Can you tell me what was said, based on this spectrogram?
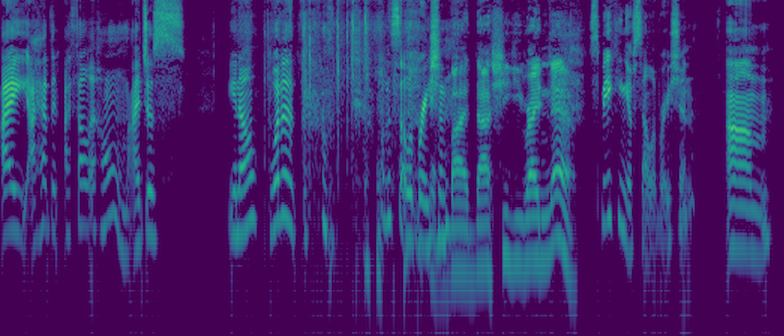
i i haven't i felt at home i just you know what a what a celebration Buy a dashiki right now. speaking of celebration um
